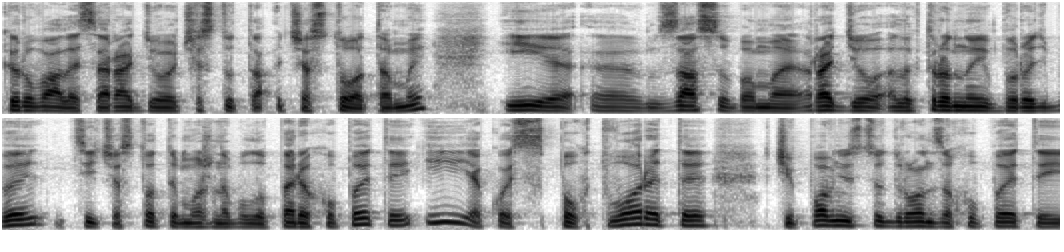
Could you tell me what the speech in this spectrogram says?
керувалися радіочастотами і е, засобами радіоелектронної боротьби ці частоти можна було перехопити і якось спохтворити, чи повністю дрон захопити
